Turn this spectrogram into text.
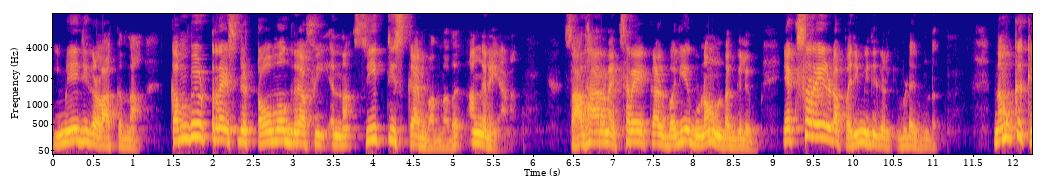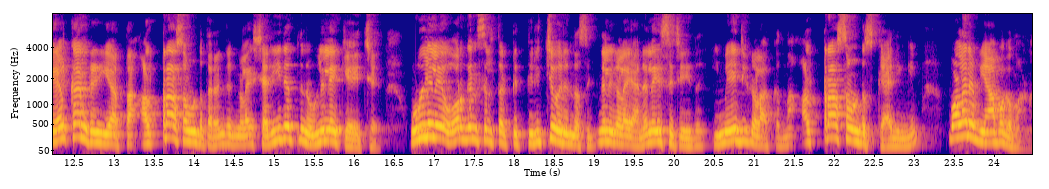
ഇമേജുകളാക്കുന്ന കമ്പ്യൂട്ടറൈസ്ഡ് ടോമോഗ്രാഫി എന്ന സി ടി സ്കാൻ വന്നത് അങ്ങനെയാണ്. സാധാരണ എക്സ്റേയേക്കാൾ വലിയ ഗുണമുണ്ടെങ്കിലും എക്സ്റേയുടെ പരിമിതികൾ ഇവിടെ ഉണ്ട്. നമുക്ക് കേൾക്കാൻ കഴിയാത്ത അൾട്രാസൗണ്ട് തരംഗങ്ങളെ ശരീരത്തിനുള്ളിലേക്ക് അയച്ച് ഉള്ളിലെ ഓർഗൻസിൽ തട്ടി തിരിച്ചു വരുന്ന സിഗ്നലുകളെ അനലൈസ് ചെയ്ത് ഇമേജുകളാക്കുന്ന അൾട്രാസൗണ്ട് സ്കാനിങ്ങും വളരെ വ്യാപകമാണ്.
